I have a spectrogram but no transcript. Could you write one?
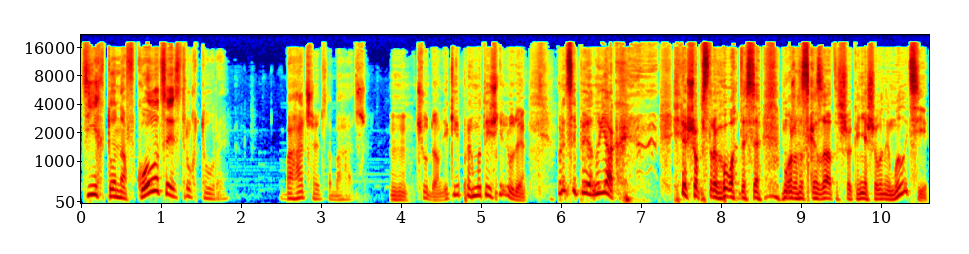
ті, хто навколо цієї структури, багатшаються багатше. Угу. Чудо. Які прагматичні люди. В принципі, ну як, якщо абстрагуватися, можна сказати, що, звісно, вони молодці,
